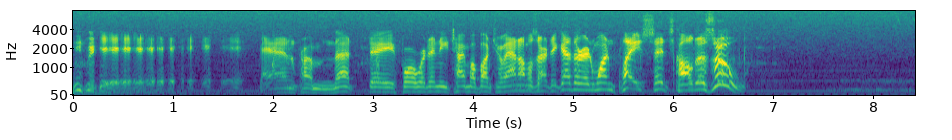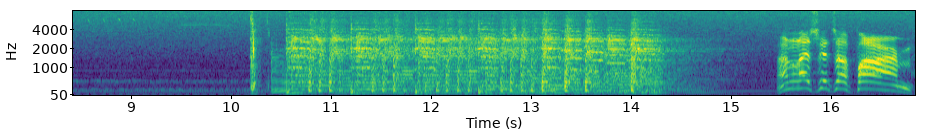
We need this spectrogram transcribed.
and from that day forward, anytime a bunch of animals are together in one place, it's called a zoo. Unless it's a farm.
